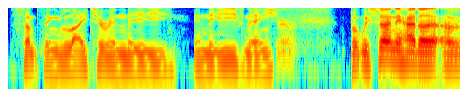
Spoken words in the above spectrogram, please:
something lighter in the in the evening. Sure. But we certainly had a, a,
